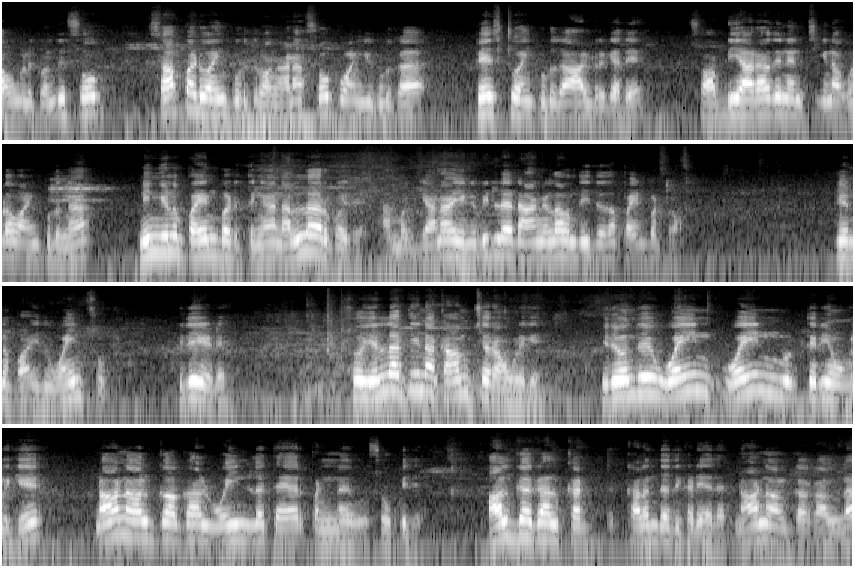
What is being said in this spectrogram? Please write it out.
அவங்களுக்கு வந்து சோப் சாப்பாடு வாங்கி கொடுத்துருவாங்க. ஆனால் சோப் வாங்கி கொடுக்க பேஸ்ட் வாங்கி கொடுக்க ஆள் இருக்காது. ஸோ அப்படி யாராவது நினச்சிங்கன்னா கூட வாங்கி கொடுங்க. நீங்களும் பயன்படுத்துங்க. நல்லா இருக்கும் இது. நமக்கு ஏன்னா எங்கள் வீட்டில் நாங்கள்லாம் வந்து இதை தான் பயன்படுத்துகிறோம் இது என்னப்பா? இது ஒயின் சோப் இதே எடு. ஸோ எல்லாத்தையும் நான் காமிச்சிடுறேன் உங்களுக்கு. இது வந்து ஒயின் ஒயின் தெரியும் உங்களுக்கு. நான் ஆல்கஹால் ஒயினில் தயார் பண்ண சோப் இது. ஆல்கஹால் கட் கலந்தது கிடையாது. நான் ஆல்கஹாலில்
